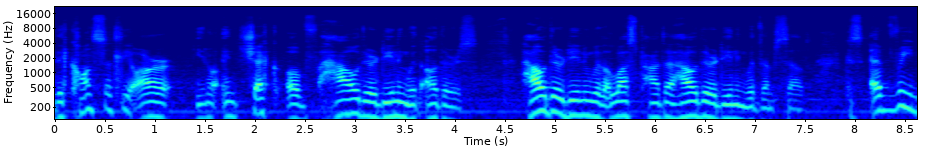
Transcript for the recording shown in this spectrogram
they constantly are you know in check of how they're dealing with others, how they're dealing with Allah subhanahu wa ta'ala, how they're dealing with themselves. Because every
